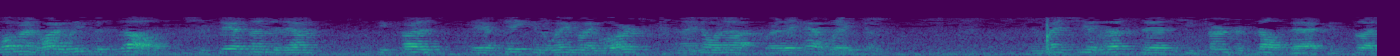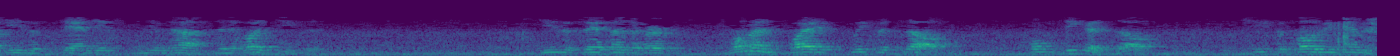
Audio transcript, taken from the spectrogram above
Woman, why weepest thou? She saith unto them, Because they have taken away my Lord, and I know not where they have laid him. And when she had thus said, she turned herself back and saw Jesus standing, and knew not that it was Jesus. Jesus saith unto her, Woman, why weepest thou? Whom seekest thou? She supposing him to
